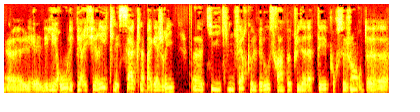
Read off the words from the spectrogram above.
les, les, roues, les périphériques, les sacs, la bagagerie, qui, qui vont faire que le vélo sera un peu plus adapté pour ce genre de,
